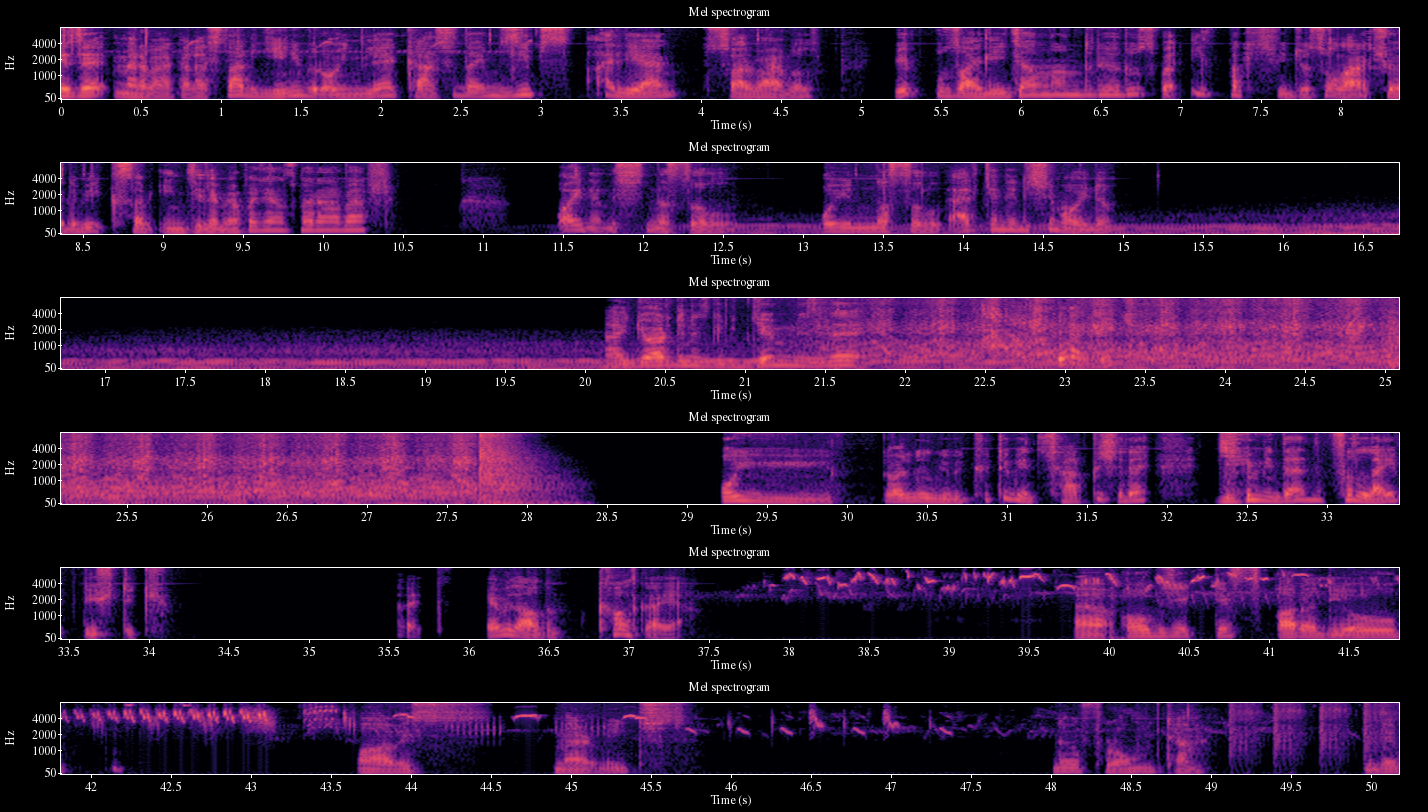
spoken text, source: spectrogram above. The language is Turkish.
Herkese merhaba arkadaşlar. Yeni bir oyun ile karşıdayım. Zips Alien Survival. Bir uzaylıyı canlandırıyoruz ve ilk bakış videosu olarak şöyle bir kısa bir inceleme yapacağız beraber. Oynanış nasıl? Oyun nasıl? Erken erişim oyunu. Ha, gördüğünüz gibi gemimizle geldik. Oy, gördüğünüz gibi kötü bir çarpış ile gemiden fırlayıp düştük. Evet, evladım kalk ayağa. Ee, objektif ara diyor. Mavi Merviç. No from tem. Bir de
